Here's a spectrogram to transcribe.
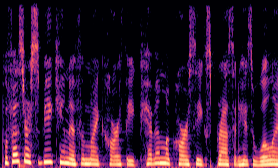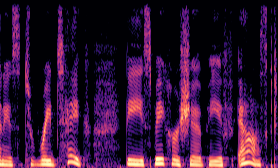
Professor, speaking of McCarthy, Kevin McCarthy expressed his willingness to retake the speakership if asked.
